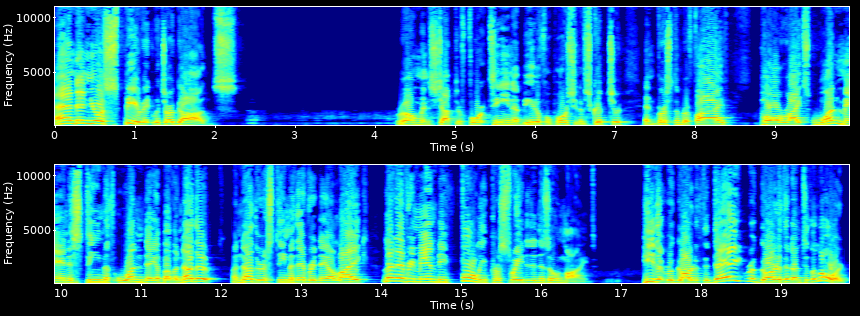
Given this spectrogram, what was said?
and in your spirit, which are God's. Romans chapter 14, a beautiful portion of scripture, and verse number 5, Paul writes, One man esteemeth one day above another, another esteemeth every day alike. Let every man be fully persuaded in his own mind. He that regardeth the day, regardeth it unto the Lord.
